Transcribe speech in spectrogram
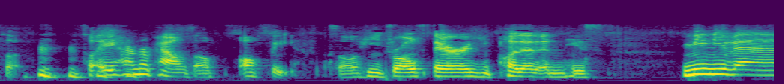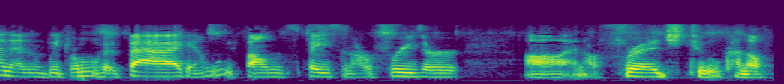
So, so 800 pounds of, of beef. So he drove there, he put it in his minivan, and we drove it back, and we found space in our freezer uh, and our fridge to kind of,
